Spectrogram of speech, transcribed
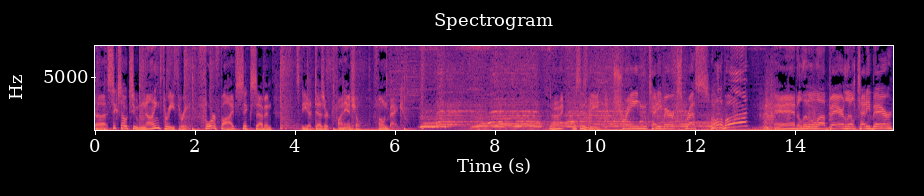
uh, 602 933 4567. It's the uh, Desert Financial Phone Bank. All right, this is the Train Teddy Bear Express. All aboard! And a little uh, bear, little teddy bear,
